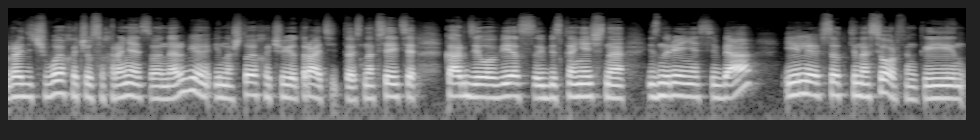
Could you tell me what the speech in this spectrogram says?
ради чего я хочу сохранять свою энергию и на что я хочу ее тратить. То есть на все эти кардио, вес и бесконечное изнурение себя или все-таки на серфинг. И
